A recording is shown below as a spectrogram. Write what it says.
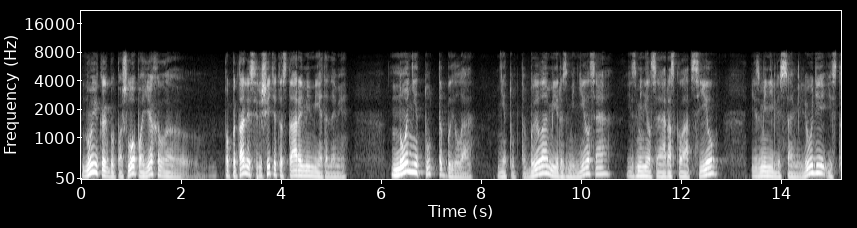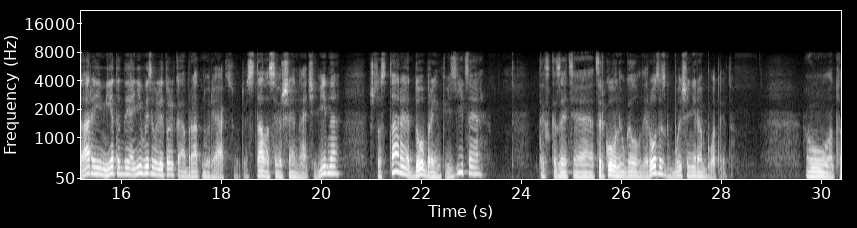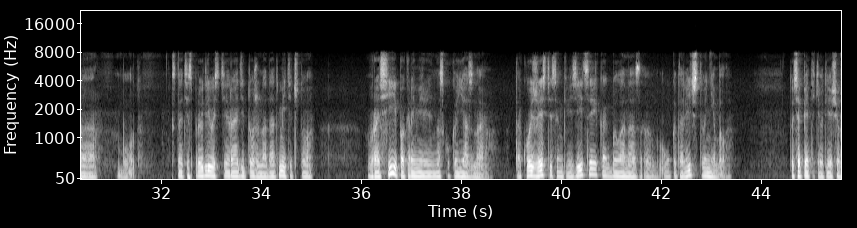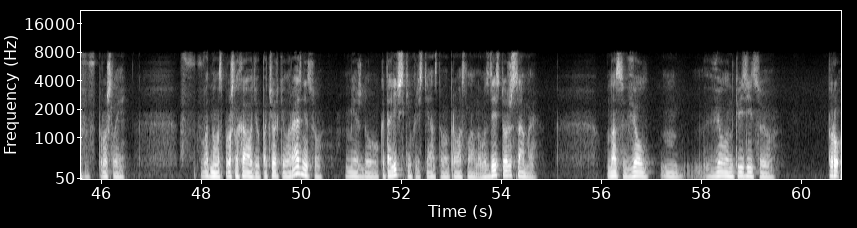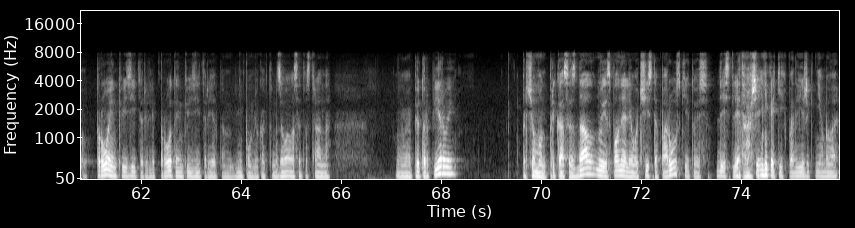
Ну и как бы пошло, поехало. Попытались решить это старыми методами. Но не тут-то было. Не тут-то было. Мир изменился. Изменился расклад сил. Изменились сами люди. И старые методы, они вызвали только обратную реакцию. То есть стало совершенно очевидно, что старая добрая инквизиция, так сказать, э, церковный уголовный розыск больше не работает. Вот, э, вот. Кстати, справедливости ради тоже надо отметить, что в России, по крайней мере, насколько я знаю, такой жести с инквизицией, как была на, у католичества, не было. То есть, опять-таки, вот я еще в прошлой, в одном из прошлых аудио подчеркивал разницу между католическим христианством и православным. Вот здесь то же самое. У нас ввел, ввел инквизицию про, проинквизитор или протоинквизитор, я там не помню, как это называлось, это странно. Э, Петр Первый, причем он приказ издал, ну и исполняли его чисто по-русски, то есть 10 лет вообще никаких подвижек не было.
